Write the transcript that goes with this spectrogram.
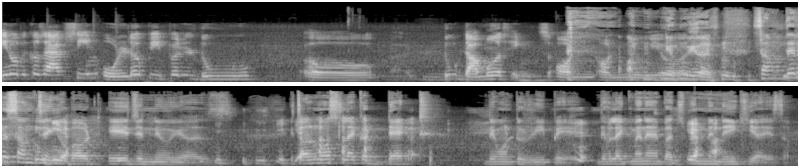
you know because I've seen older people do uh, do dumber things on on New Year's. new year's some there is something Yeah. about age and new year's it's almost like a debt they want to repay they were like मैंने बचपन में Yeah. नहीं किया ये सब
